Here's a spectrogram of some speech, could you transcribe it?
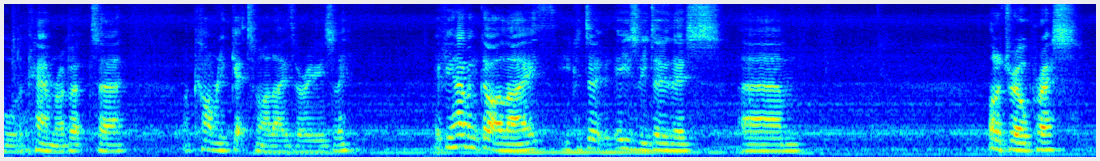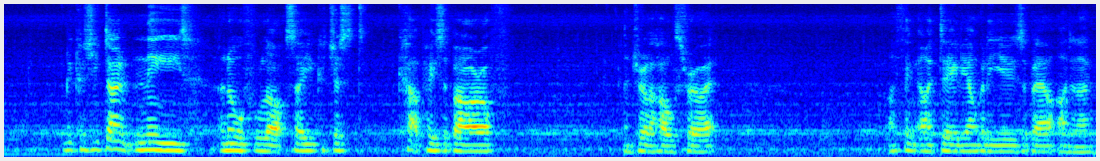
or the camera but uh, I can't really get to my lathe very easily. If you haven't got a lathe, you could do, easily do this um, on a drill press because you don't need an awful lot. So you could just cut a piece of bar off and drill a hole through it. I think ideally I'm going to use about, I don't know,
